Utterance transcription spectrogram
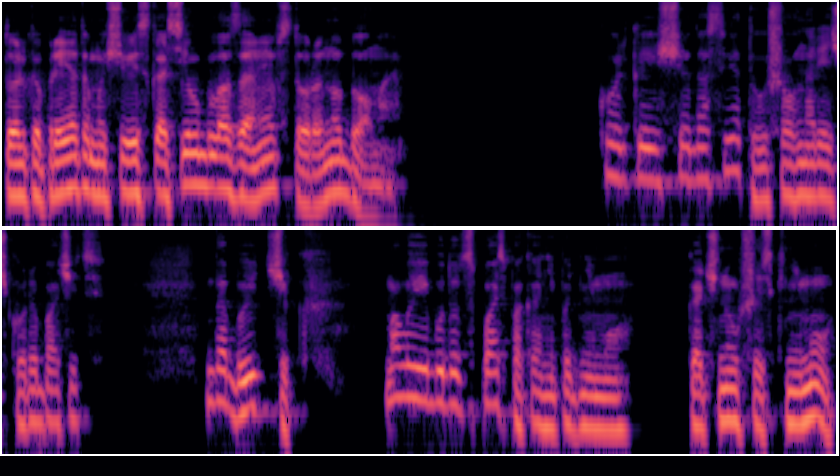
Только при этом еще и скосил глазами в сторону дома. «Колька еще до света ушел на речку рыбачить. Добытчик. Малые будут спать, пока не подниму». Качнувшись к нему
